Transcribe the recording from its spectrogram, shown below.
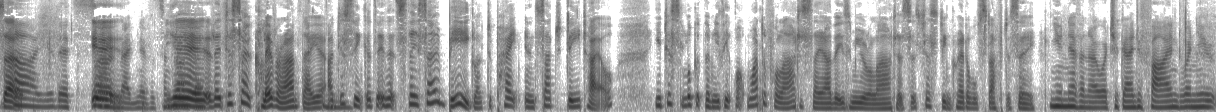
So, oh, yeah, that's so yeah, magnificent. Yeah, they? are just so clever, aren't they? Mm. I just think it's, it's they're so big, like to paint in such detail. You just look at them, you think, what wonderful artists they are. These mural artists. It's just incredible stuff to see. You never know what you're going to find when you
